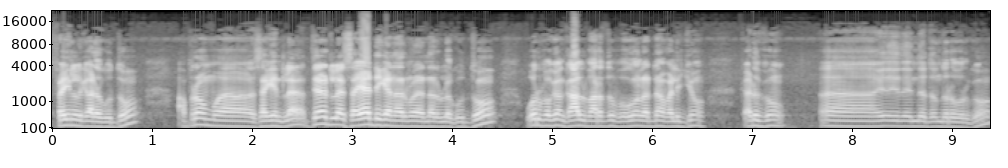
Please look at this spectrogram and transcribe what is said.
ஸ்பைனல் கார்டை குத்தும். அப்புறம் செகண்டில் தேர்டில் சயாட்டிக்கா நர்வ நர்வில் குத்தும். ஒரு பக்கம் கால் மரத்து போகும் இல்லாட்டினா வலிக்கும் கடுக்கும். இது இது இந்த தொந்தரவு இருக்கும்.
